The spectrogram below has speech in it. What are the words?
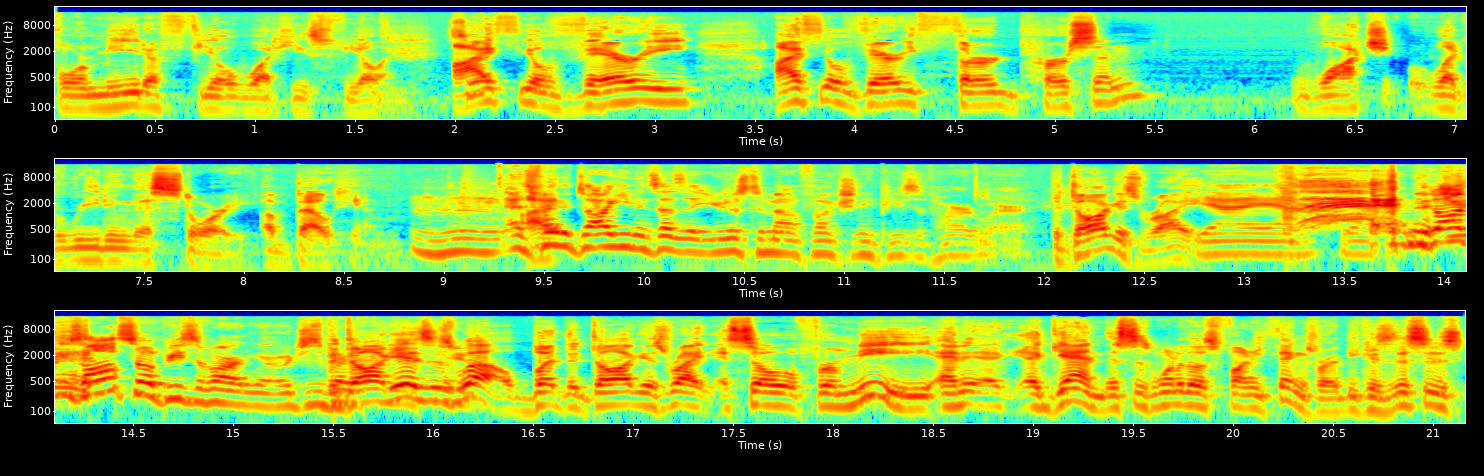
for me to feel what he's feeling. I feel very I feel very third person watch like reading this story about him. And it's funny, the dog even says that you're just a malfunctioning piece of hardware. The dog is right. Yeah, yeah, yeah. and the dog is also a piece of hardware, which is The dog is as well, but the dog is right. So for me, and uh, again, this is one of those funny things, right? Because this is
